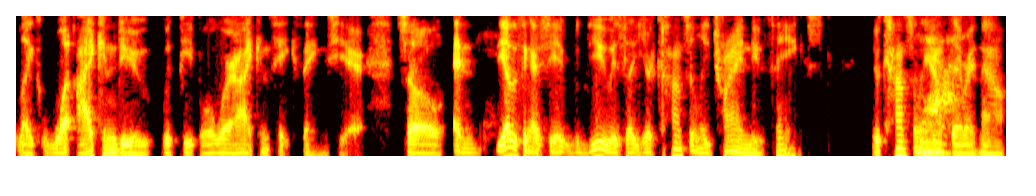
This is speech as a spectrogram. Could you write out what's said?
like what I can do with people, where I can take things here. So, and the other thing I see with you is that you're constantly trying new things. You're constantly yeah. out there right now.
